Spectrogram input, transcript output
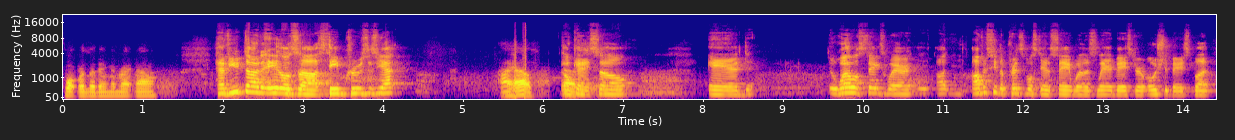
what we're living in right now. Have you done any of those uh, theme cruises yet? I have. Okay, so and one of those things where uh, obviously the principles stay the same whether it's land based or ocean based, but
